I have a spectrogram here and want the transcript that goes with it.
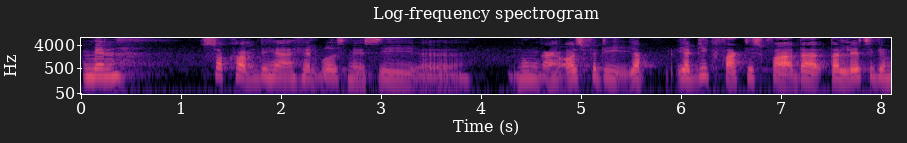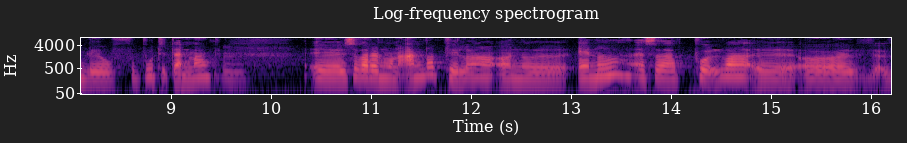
men så kom det her helbredsmæssige øh, nogle gange. Også fordi jeg, jeg gik faktisk fra, da, da Letigen blev forbudt i Danmark, Mm. øh, så var der nogle andre piller og noget andet, altså pulver øh, og øh,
